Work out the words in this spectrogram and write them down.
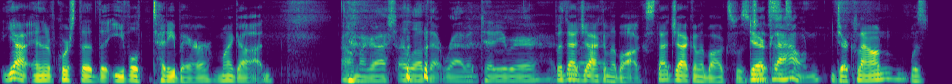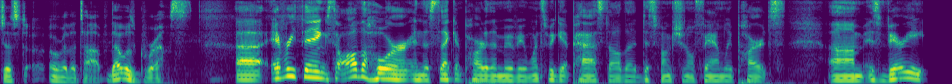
yeah, and of course the the evil teddy bear. My God. oh my gosh, I love that rabbit teddy bear. I But that Jack it. in the Box, that Jack in the Box was Der just Clown. Der Klown was just over the top. That was gross. Uh, everything, so all the horror in the second part of the movie, once we get past all the dysfunctional family parts, um, is very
